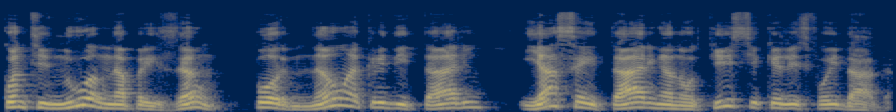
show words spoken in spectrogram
Continuam na prisão por não acreditarem e aceitarem a notícia que lhes foi dada.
